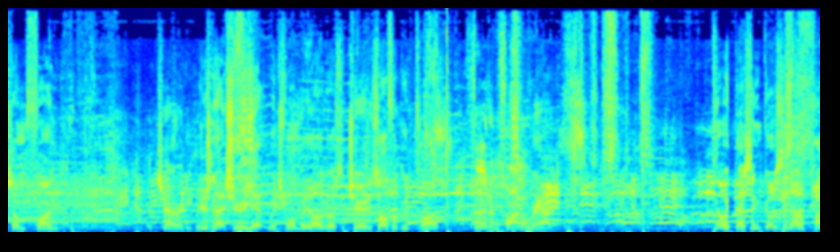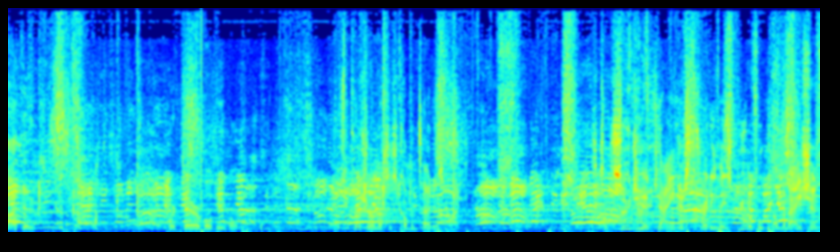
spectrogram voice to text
some fund. A charity. We're just not sure yet which one, but it all goes to charity. It's all for good cause. Third and final round. No, it doesn't. It goes in our pocket. We're terrible people. pressure on us as commentators, Mike. Tatsuji again just threading these beautiful combinations.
